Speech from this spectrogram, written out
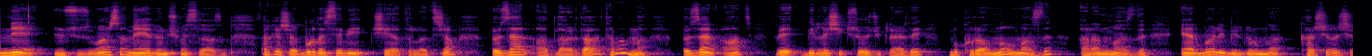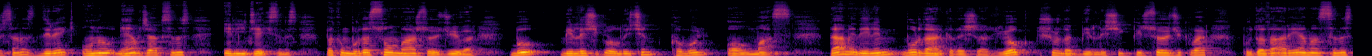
ne ünsüzü varsa M'ye dönüşmesi lazım. Arkadaşlar burada size bir şey hatırlatacağım. Özel adlarda tamam mı? Özel ad ve birleşik sözcüklerde bu kural ne olmazdı? Aranmazdı. Eğer böyle bir durumla karşılaşırsanız direkt onu ne yapacaksınız? Eleyeceksiniz. Bakın burada sonbahar sözcüğü var. Bu birleşik olduğu için kabul olmaz. Devam edelim. Burada arkadaşlar yok. Şurada birleşik bir sözcük var. Burada da arayamazsınız.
